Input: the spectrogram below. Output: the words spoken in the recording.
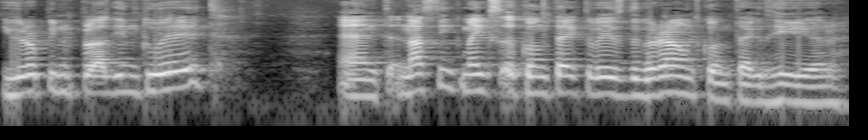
European plug into it and nothing makes a contact with the ground contact here.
